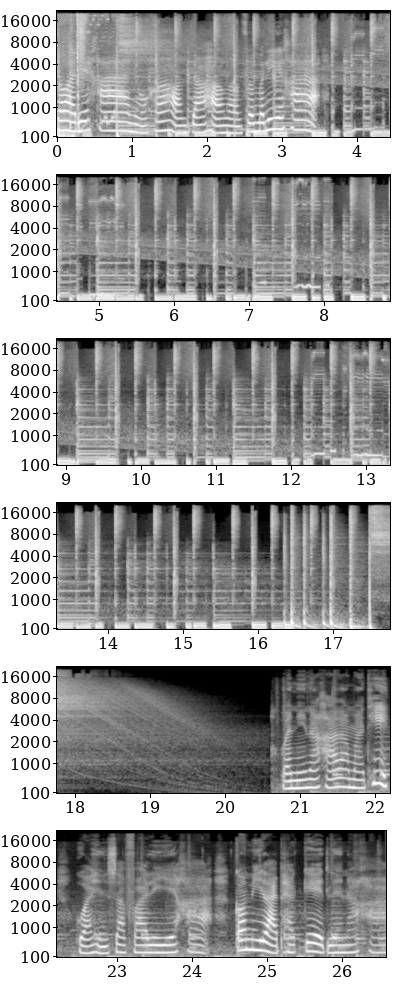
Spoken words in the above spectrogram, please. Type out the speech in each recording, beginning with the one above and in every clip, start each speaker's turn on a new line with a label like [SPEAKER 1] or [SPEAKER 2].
[SPEAKER 1] สวัสดีค่ะ หนูข้าวหอมจากหอมหอมแฟมิลี่ค่ะ วันนี้นะคะเรามาที่หัวหินซาฟารีค่ะ ก็มีหลายแพ็กเกจเลยนะคะ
